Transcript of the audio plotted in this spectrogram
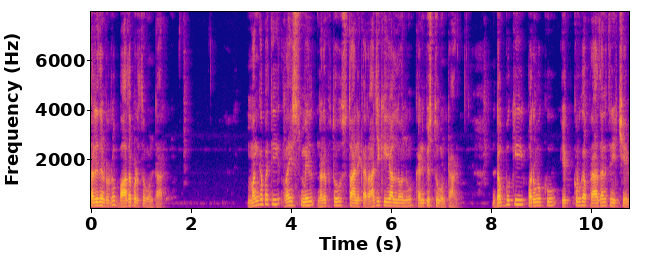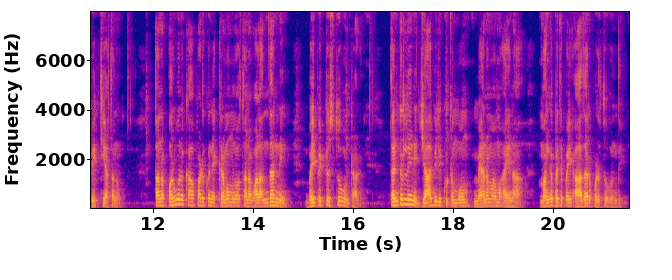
తల్లిదండ్రులు బాధపడుతూ ఉంటారు. మంగపతి రైస్ మిల్ నడుపుతూ స్థానిక రాజకీయాల్లోనూ కనిపిస్తూ ఉంటాడు. డబ్బుకి పరువుకు ఎక్కువగా ప్రాధాన్యతనిచ్చే వ్యక్తి అతను. తన పరువును కాపాడుకునే క్రమంలో తన వాళ్ళందరినీ భయపెట్టిస్తూ ఉంటాడు. తండ్రి లేని జాబిలి కుటుంబం మేనమామ అయిన మంగపతిపై ఆధారపడుతూ ఉంది.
